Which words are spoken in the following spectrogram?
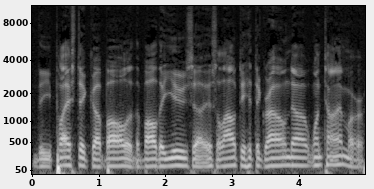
the plastic uh, ball or the ball they use uh, is allowed to hit the ground uh, one time, or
